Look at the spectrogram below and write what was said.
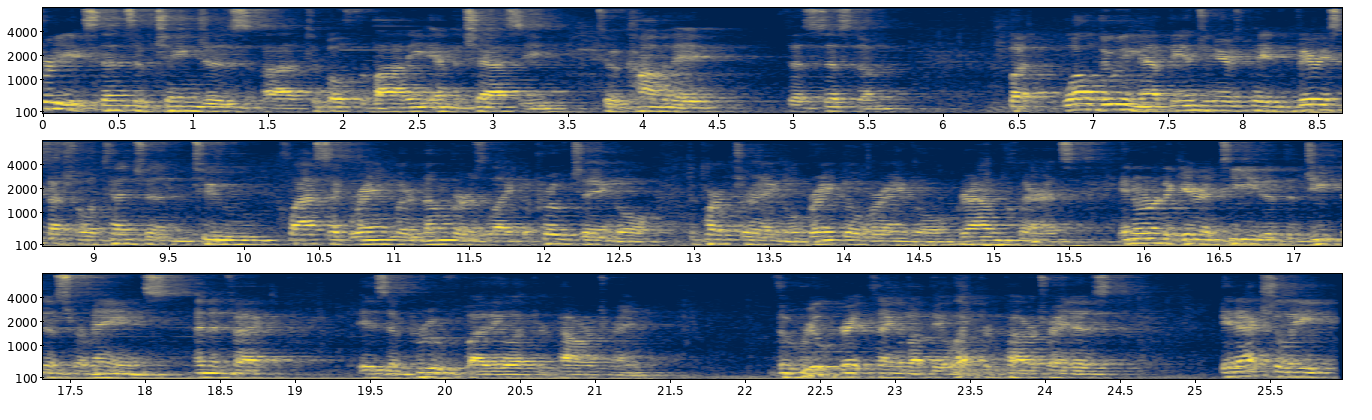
pretty extensive changes uh, to both the body and the chassis to accommodate this system. But while doing that, the engineers paid very special attention to classic Wrangler numbers like approach angle, departure angle, breakover angle, ground clearance, in order to guarantee that the Jeepness remains, and in fact, is improved by the electric powertrain. The real great thing about the electric powertrain is it actually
